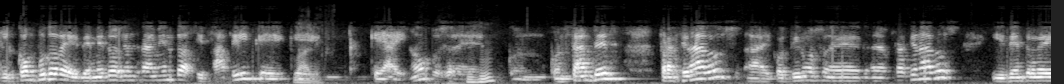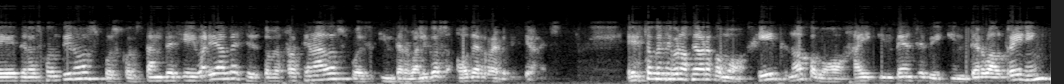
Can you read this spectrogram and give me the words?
el, cómputo de, métodos de entrenamiento así fácil que, que, hay, ¿no? Pues con, constantes, fraccionados, hay continuos fraccionados y dentro de, los continuos, pues constantes y variables y dentro de los fraccionados, pues interválicos o de repeticiones. Esto que se conoce ahora como HIIT, ¿no? como High Intensity Interval Training,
